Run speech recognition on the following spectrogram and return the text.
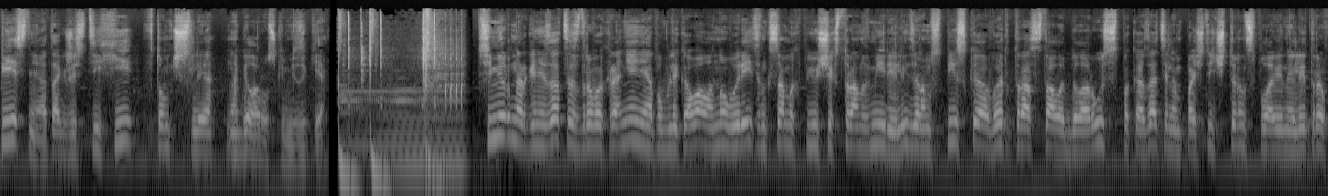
песни, а также стихи, в том числе на белорусском языке. Всемирная организация здравоохранения опубликовала новый рейтинг самых пьющих стран в мире. Лидером списка в этот раз стала Беларусь с показателем почти 14,5 литров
